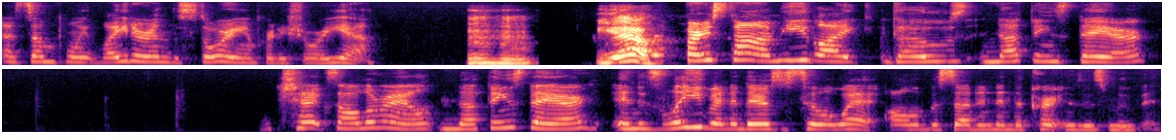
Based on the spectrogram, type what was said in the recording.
at some point later in the story. I'm pretty sure. Yeah. hmm yeah, First time he like goes, nothing's there. Checks all around, nothing's there, and is leaving, and there's a silhouette all of a sudden, and the curtains is moving.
